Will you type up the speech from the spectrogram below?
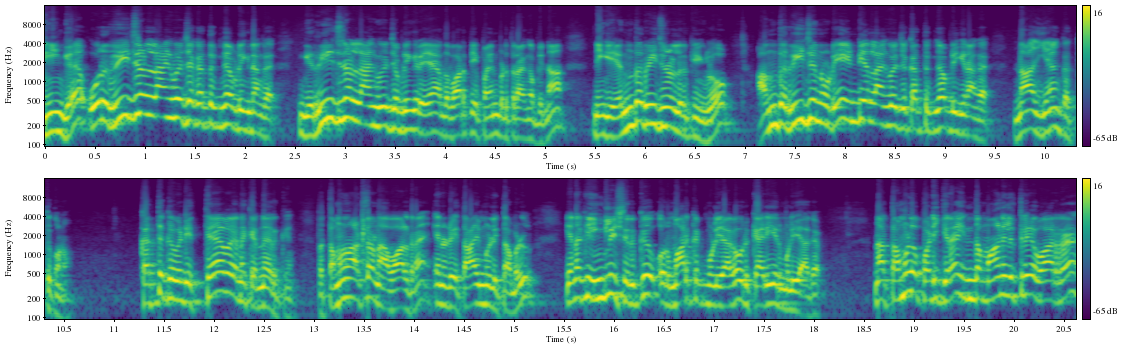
நீங்கள் ஒரு ரீஜனல் லாங்குவேஜை கற்றுக்குங்க அப்படிங்கிறாங்க. இங்கே ரீஜனல் லாங்குவேஜ் அப்படிங்கிற ஏன் அந்த வார்த்தையை பயன்படுத்துகிறாங்க அப்படின்னா நீங்கள் எந்த ரீஜனல் இருக்கீங்களோ அந்த ரீஜனுடைய இந்தியன் லாங்குவேஜை கற்றுக்குங்க அப்படிங்கிறாங்க. நான் ஏன் கற்றுக்கணும் கற்றுக்க வேண்டிய தேவை எனக்கு என்ன இருக்குது இப்போ தமிழ்நாட்டில் நான் வாழ்கிறேன் என்னுடைய தாய்மொழி தமிழ். எனக்கு இங்கிலீஷ் இருக்குது ஒரு மார்க்கெட் மொழியாக ஒரு கரியர் மொழியாக. நான் தமிழை படிக்கிறேன் இந்த மாநிலத்திலே வாழ்கிறேன்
